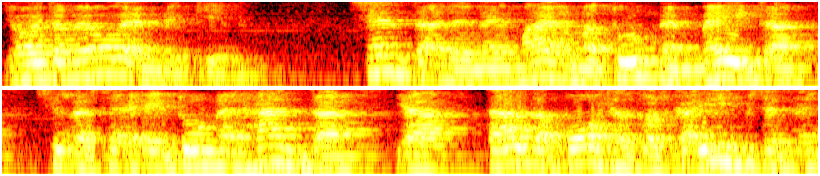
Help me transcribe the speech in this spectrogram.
joita me olemmekin. Sen tähden ei maailma tunne meitä, sillä se ei tunne häntä. Ja tältä pohjalta, koska ihmiset ja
